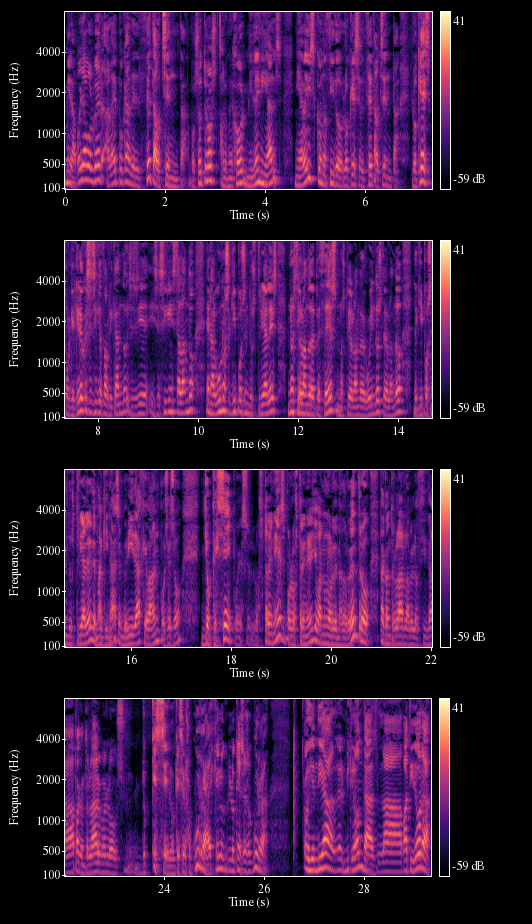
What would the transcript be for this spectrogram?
mira, voy a volver a la época del Z80. Vosotros, a lo mejor, millennials, ni habéis conocido lo que es el Z80. Lo que es, porque creo que se sigue fabricando y se sigue, y se sigue instalando en algunos equipos industriales. No estoy hablando de PCs, no estoy hablando de Windows, estoy hablando de equipos industriales, de máquinas, en bebidas que van, pues eso, yo qué sé, pues los trenes, pues los trenes llevan un ordenador dentro para controlar la velocidad, para controlar pues, los, yo qué sé, lo que se os ocurra, es que lo, lo que se os ocurra. Hoy en día el microondas, la batidora,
